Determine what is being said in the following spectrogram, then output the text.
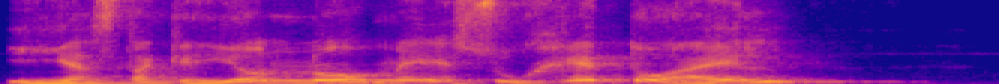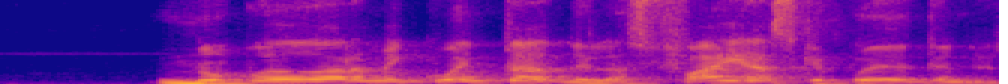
Y hasta que yo no me sujeto a él, no puedo darme cuenta de las fallas que puede tener.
